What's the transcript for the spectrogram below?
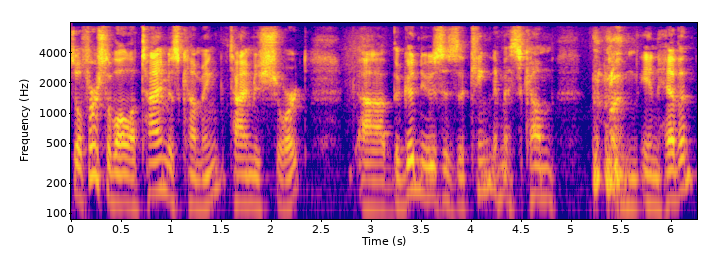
So, first of all, a time is coming. Time is short. Uh, the good news is the kingdom has come in heaven.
